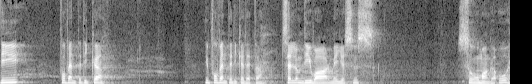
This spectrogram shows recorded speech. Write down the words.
De forventet ikke De forventet ikke dette, selv om de var med Jesus så mange år.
